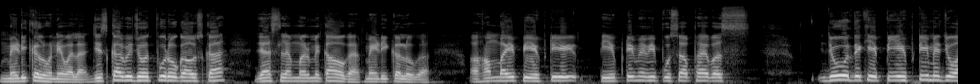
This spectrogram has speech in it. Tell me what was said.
मेडिकल होने वाला। जिसका भी जोधपुर होगा, उसका जैसलम्बर में क्या होगा? मेडिकल होगा। और हम भाई पीएफटी पीएफटी में भी पुशअप है, बस जो देखिए पीएफटी में जो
